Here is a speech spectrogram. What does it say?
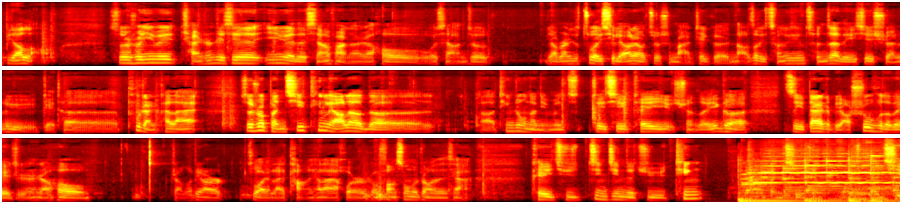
比较老，所以说因为产生这些音乐的想法呢，然后我想就要不然就做一期聊聊，就是把这个脑子里曾经存在的一些旋律给它铺展开来。所以说本期听聊聊的。呃，听众呢，你们这期可以选择一个自己待着比较舒服的位置，然后找个地儿坐下来、躺下来，或者说放松的状态下，可以去静静的去听呃本期节目，本期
